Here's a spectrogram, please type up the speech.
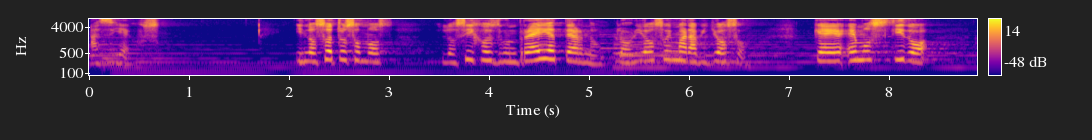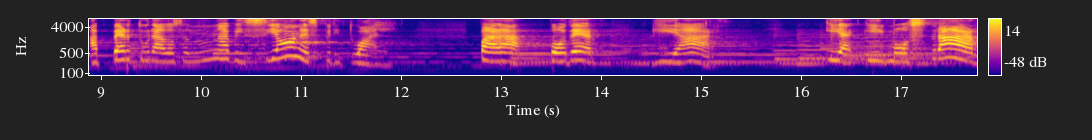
a ciegos. Y nosotros somos los hijos de un rey eterno, glorioso y maravilloso, que hemos sido aperturados en una visión espiritual para poder guiar y, mostrar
